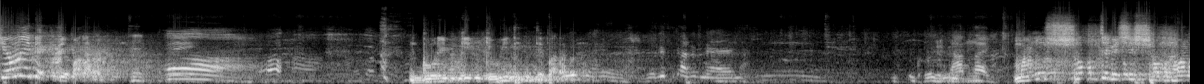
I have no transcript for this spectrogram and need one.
কেউই দেখতে পারে না। গরিবকে কেউই দেখতে পারে না। মানুষ সবচেয়ে বেশি সম্মান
